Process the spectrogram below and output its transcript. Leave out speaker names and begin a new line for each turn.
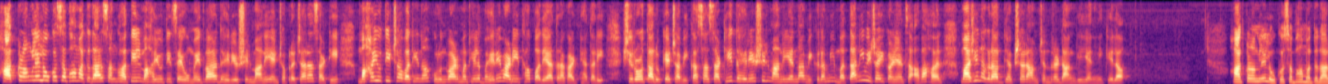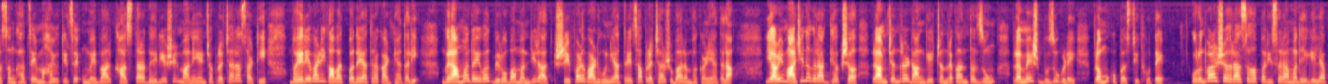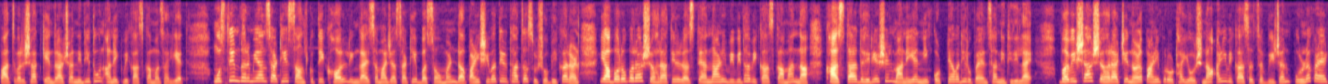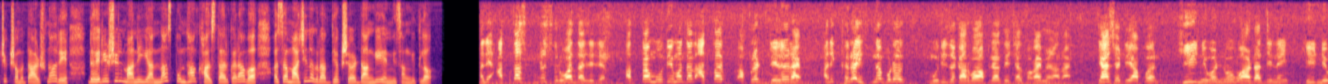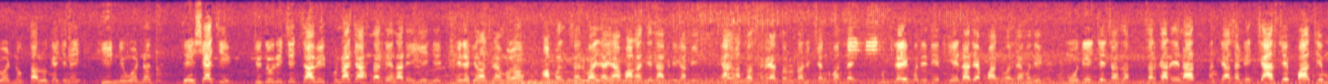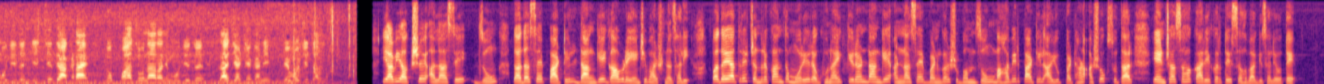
हातकणंगले लोकसभा मतदारसंघातील महायुतीचे उमेदवार धैर्यशील माने यांच्या प्रचारासाठी महायुतीच्या वतीनं कुरुंदवाडमधील भैरेवाडी इथं पदयात्रा काढण्यात आली. शिरोळ तालुक्याच्या विकासासाठी धैर्यशील माने यांना विक्रमी मतांनी विजयी करण्याचं आवाहन माजी नगराध्यक्ष रामचंद्र डांगे यांनी केलं. हातकणंगले लोकसभा मतदारसंघाचे महायुतीचे उमेदवार खासदार धैर्यशील माने यांच्या प्रचारासाठी भैरेवाडी गावात पदयात्रा काढण्यात आली. ग्रामदैवत बिरोबा मंदिरात श्रीफळ वाढवून यात्रेचा प्रचार शुभारंभ करण्यात आला. यावेळी माजी नगराध्यक्ष रामचंद्र डांगे चंद्रकांत जोंग रमेश भुजुगडे प्रमुख उपस्थित होते. कुरुंदवाड शहरासह परिसरामध्ये गेल्या पाच वर्षात केंद्राच्या निधीतून अनेक विकास कामं झाली आहेत. मुस्लिम धर्मियांसाठी सांस्कृतिक हॉल लिंगायत समाजासाठी बसव मंडप आणि शिवतीर्थाचं सुशोभीकरण याबरोबरच शहरातील रस्त्यांना आणि विविध विकास कामांना खासदार धैर्यशील माने यांनी कोट्यवधी रुपयांचा निधी दिलाय. भविष्यात शहराची नळ पाणी पुरवठा योजना आणि विकासाचं विजन पूर्ण करण्याची क्षमता असणारे धैर्यशील माने यांनाच पुन्हा खासदार करावं असं माजी नगराध्यक्ष डांगे यांनी सांगितलं.
आणि आत्ताच कुठे सुरुवात झालेली आहे. आत्ता मोदी म्हणतात आत्ता आपलं टेलर आहे. आणि खरं इथनं पुढं मोदीचं कारभार आपल्या देशात बघायला मिळणार आहे. त्यासाठी आपण ही निवडणूक वार्डाची नाही ही निवडणूक तालुक्याची नाही ही निवडणूक देशाची तिजोरीची चावी कुणाच्या हातात देणारी ही इलेक्शन असल्यामुळं आपण सर्व या ह्या भागाचे नागरिक आम्ही या आता सगळ्या तरुणांनी चंग बांधलाय कुठल्याही पद्धतीत येणाऱ्या पाच वर्षामध्ये मोदीचे सर- सरकार येणार आणि त्यासाठी चारशे पाच हे मोदीचं निश्चित आकडा आहे तो पास होणार आणि मोदीचं राज्य या ठिकाणी व्यवस्थित चालणार.
यावेळी अक्षय आलासे जोंग दादासाहेब पाटील डांगे गावडे यांची भाषणं झाली. पदयात्रेत चंद्रकांत मोरे रघुनाईक किरण डांगे अण्णासाहेब बनगर शुभम जोंग महावीर पाटील आयुब पठाण अशोक सुतार यांच्यासह कार्यकर्ते सहभागी झाले होते.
